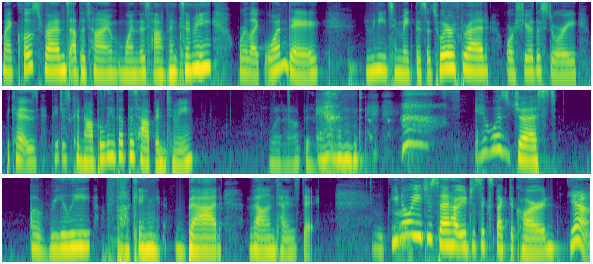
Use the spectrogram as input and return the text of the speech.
My close friends at the time when this happened to me were like, one day you need to make this a Twitter thread or share the story because they just could not believe that this happened to me. what happened? And it was just a really fucking bad Valentine's Day. Oh, you know what you just said? How you just expect a card? Yeah,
